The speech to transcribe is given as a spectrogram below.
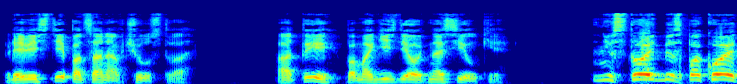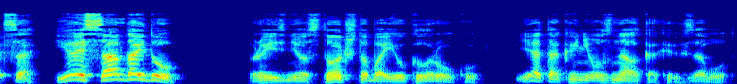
привести пацана в чувство. А ты помоги сделать носилки. «Не стоит беспокоиться, я и сам дойду», — произнес тот, что баюкал руку. Я так и не узнал, как их зовут.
